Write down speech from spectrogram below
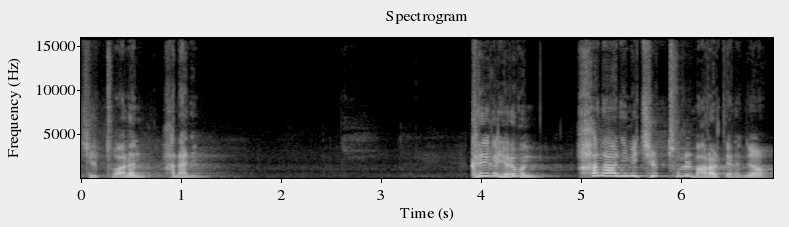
질투하는 하나님. 그러니까 여러분 하나님이 질투를 말할 때는요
